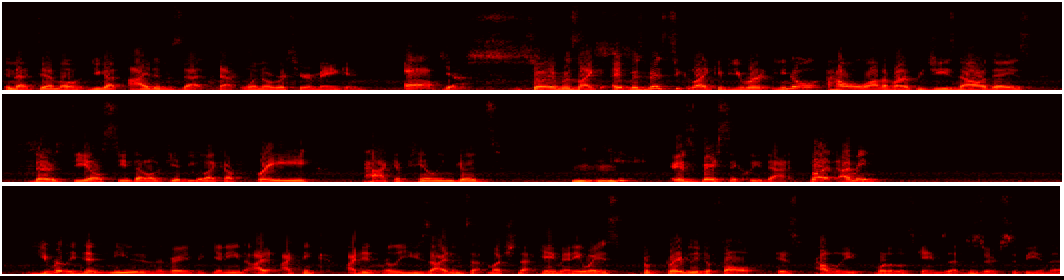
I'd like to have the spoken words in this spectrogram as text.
in that demo, you got items that that went over to your main game. Ah, Yes. So it was like it was basically like if you were, you know, how a lot of RPGs nowadays, there's DLC that'll give you like a free pack of healing goods. hmm It's basically that. But I mean, you really didn't need it in the very beginning. I, I think I didn't really use items that much in that game, anyways. But Bravely Default is probably one of those games that deserves to be in the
